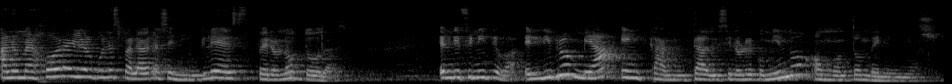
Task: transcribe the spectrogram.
A lo mejor hay algunas palabras en inglés, pero no todas. En definitiva, el libro me ha encantado y se lo recomiendo a un montón de niños.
